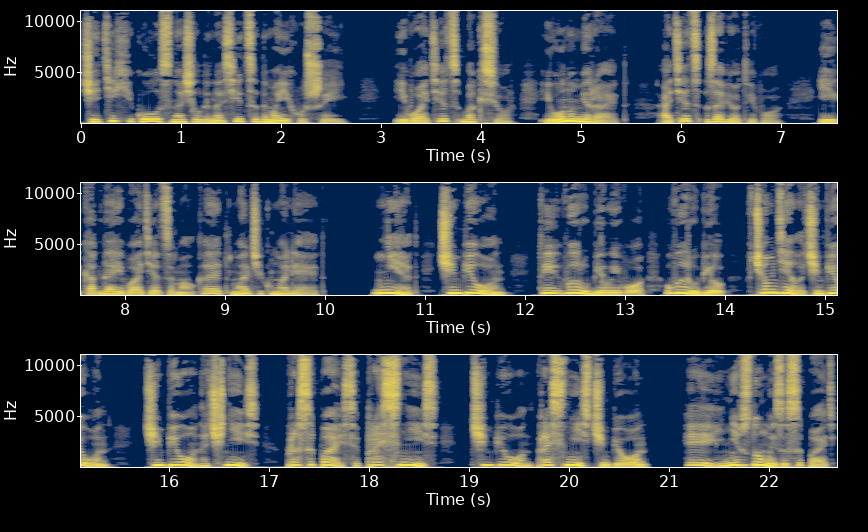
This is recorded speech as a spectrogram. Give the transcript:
чей тихий голос начал доноситься до моих ушей. Его отец — боксер, и он умирает. Отец зовет его, и когда его отец замолкает, мальчик умоляет. «Нет, чемпион! Ты вырубил его, вырубил! В чем дело, чемпион? Чемпион, очнись! Просыпайся, проснись! Чемпион, проснись, чемпион! «Эй, не вздумай засыпать!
